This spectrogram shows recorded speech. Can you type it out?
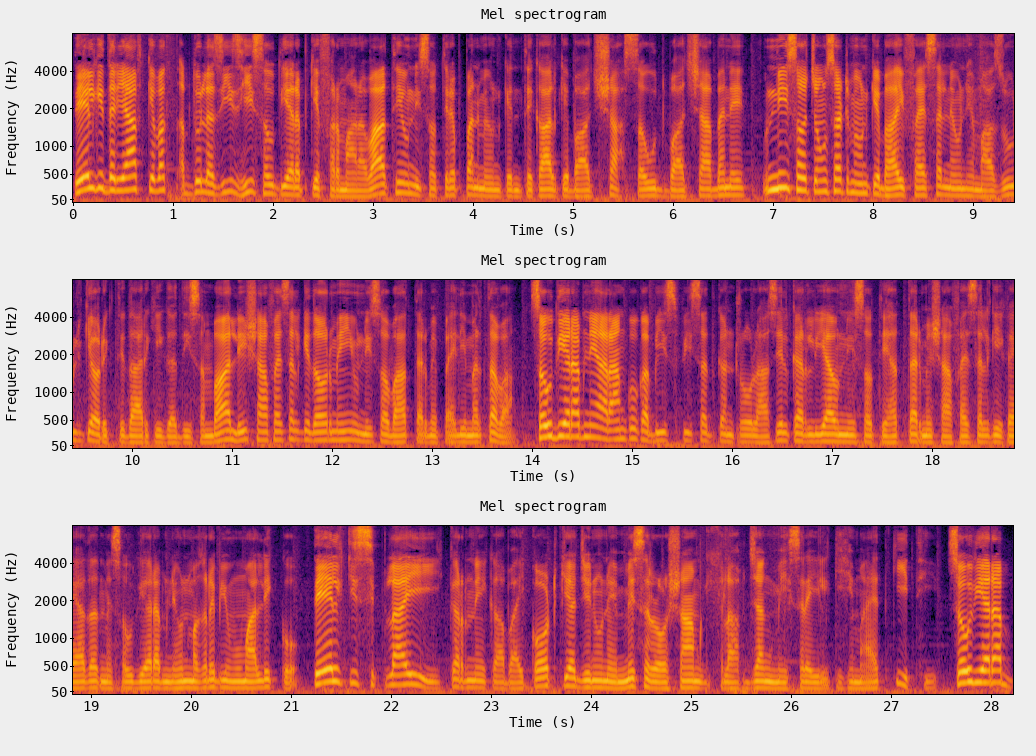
तेल की दरियाफ्त के वक्त अब्दुल अज़ीज़ ही सऊदी अरब के फरमानवा थे। उन्नीस सौ तिरपन में उनके इंतकाल के बाद शाह सऊद बादशाह बने। उन्नीस में उनके भाई फैसल ने उन्हें माजूल किया और इकतदार की गद्दी संभाल ली। शाह फैसल के दौर में ही उन्नीस सौ बहत्तर में पहली मरतबा। सऊदी अरब ने आरामको का बीस फ़ीसद कंट्रोल हासिल कर लिया। उन्नीस सौ तिहत्तर में शाह फैसल की क्यादत में सऊदी अरब ने उन मगरबी ममालिक को तेल की सप्लाई करने का बाइकआउट किया, जिन्होंने उन्होंने मिस्र और शाम के खिलाफ जंग में इसराइल की हिमायत की थी। सऊदी अरब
